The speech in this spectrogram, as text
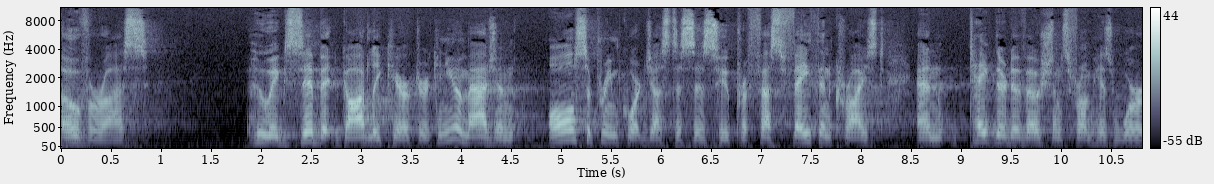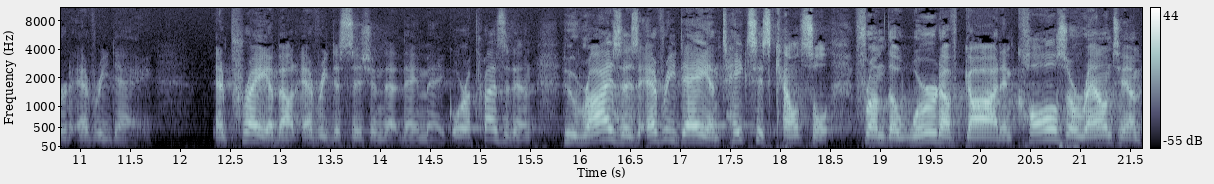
over us who exhibit godly character. Can you imagine all Supreme Court justices who profess faith in Christ and take their devotions from His Word every day? And pray about every decision that they make. Or a president who rises every day and takes his counsel from the Word of God and calls around him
